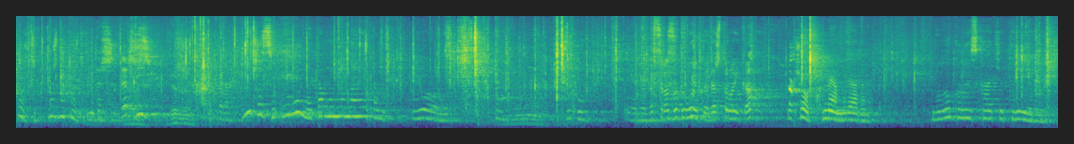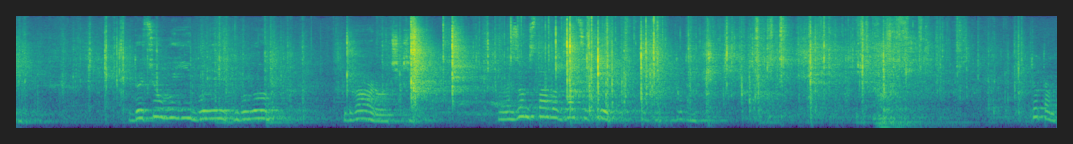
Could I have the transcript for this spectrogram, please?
тортик, можно тортик. Держи, держи. Держи. Ну, сейчас Ирина, там у меня на этом... Ё, сразу двойка, даже тройка. Що, пхнем рядом. Було колись Каті три роки. До цього їй були, було два рочки. Разом стало 23. Хто там? Хто там?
